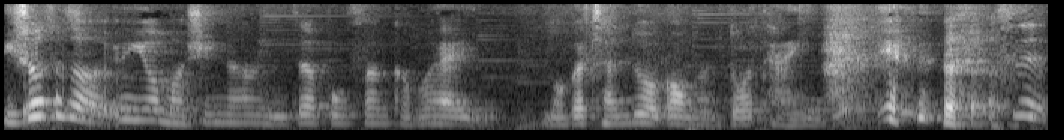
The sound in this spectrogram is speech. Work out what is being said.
你说这个运用 machine learning 这部分，可不可以某个程度地跟我们多谈一点点？是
